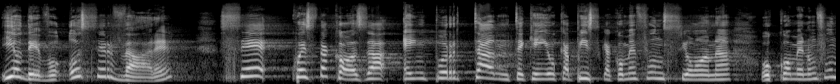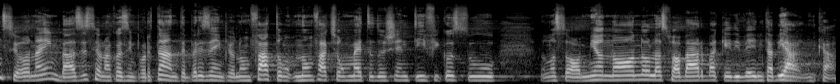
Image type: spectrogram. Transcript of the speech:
Io devo osservare se questa cosa è importante che io capisca come funziona o come non funziona in base se è una cosa importante. Per esempio, non, fatto, non faccio un metodo scientifico su, non lo so, mio nonno, la sua barba che diventa bianca.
